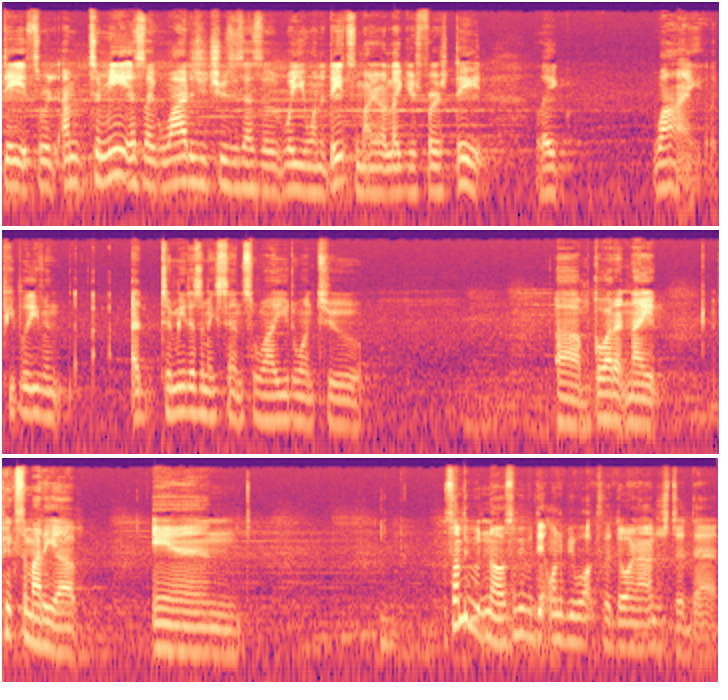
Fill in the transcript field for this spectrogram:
dates um, to me it's like why did you choose this as the way you want to date somebody or like your first date like why people even uh, to me doesn't make sense why you'd want to um, go out at night pick somebody up and some people no, some people didn't want to be walked to the door, and I understood that.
